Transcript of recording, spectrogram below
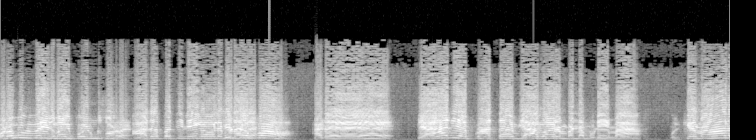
உடம்பு விபரீதமாகி போயிடும் சொல்றேன். அத பத்தி நீ கவலைப்படாத. சித்தப்பா! அடே வியாதிய பார்த்தா வியாபாரம் பண்ண முடியுமா? முக்கியமான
